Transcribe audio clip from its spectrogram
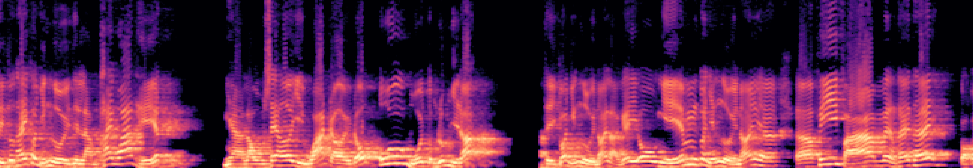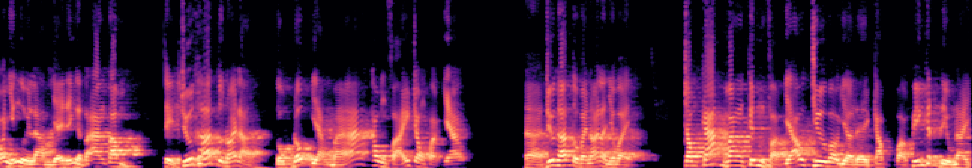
Thì tôi thấy có những người thì làm thái quá thiệt. Nhà lầu xe hơi gì quá trời đốt túi bụi tùm lum gì đó. Thì có những người nói là gây ô nhiễm có những người nói à, phí phạm mấy thằng thế thế. Còn có những người làm vậy để người ta an tâm. Thì trước hết tôi nói là tục đốt vàng mã không phải trong phật giáo à, trước hết tôi phải nói là như vậy trong các văn kinh phật giáo chưa bao giờ đề cập và khuyến khích điều này.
